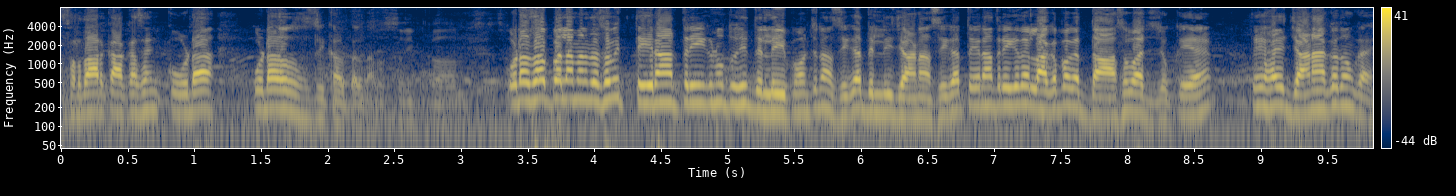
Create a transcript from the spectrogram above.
ਸਰਦਾਰ ਕਾਕਾ ਸਿੰਘ ਕੋੜਾ ਕੋੜਾ ਸਤਿ ਸ਼੍ਰੀ ਅਕਾਲ ਪਹਿਲਾਂ। ਸ੍ਰੀ ਅਕਾਲ। ਕੋੜਾ ਸਾਹਿਬ ਪਹਿਲਾਂ ਮੈਨੂੰ ਦੱਸੋ ਵੀ 13 ਤਰੀਕ ਨੂੰ ਤੁਸੀਂ ਦਿੱਲੀ ਪਹੁੰਚਣਾ ਸੀਗਾ ਦਿੱਲੀ ਜਾਣਾ ਸੀਗਾ। 13 ਤਰੀਕ ਦੇ ਲਗਭਗ 10 ਵੱਜ ਚੁੱਕੇ ਆ ਤੇ ਹਜੇ ਜਾਣਾ ਕਦੋਂ ਗਏ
